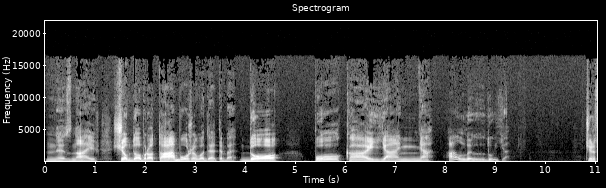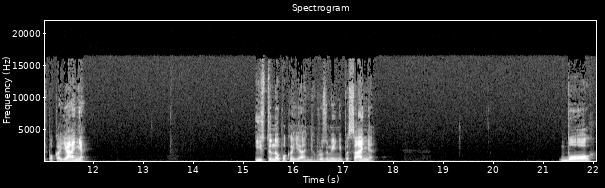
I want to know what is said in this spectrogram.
не знаєш, щоб доброта Божа веде тебе до покаяння. Аллилуйя! Через покаяння. Істинне покаяння в розумінні Писання. Бог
